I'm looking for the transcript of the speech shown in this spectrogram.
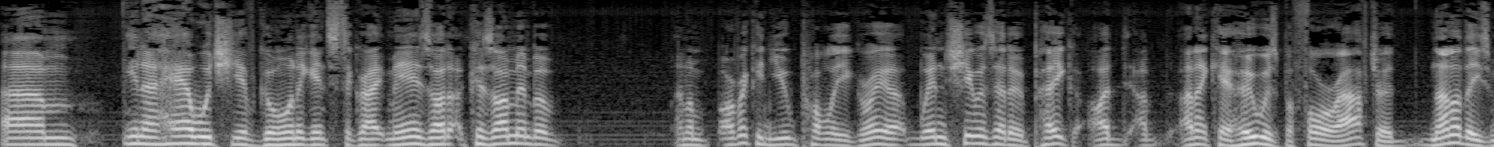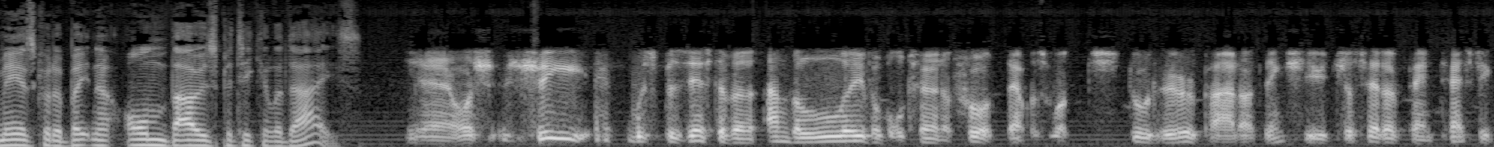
um, you know, how would she have gone against the great mares? Because I, I, remember, and I'm, i reckon you probably agree, uh, when she was at her peak, I, I, don't care who was before or after, none of these mares could have beaten her on those particular days. Yeah, well, she, she was possessed of an unbelievable turn of foot. That was what stood her apart. I think she just had a fantastic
